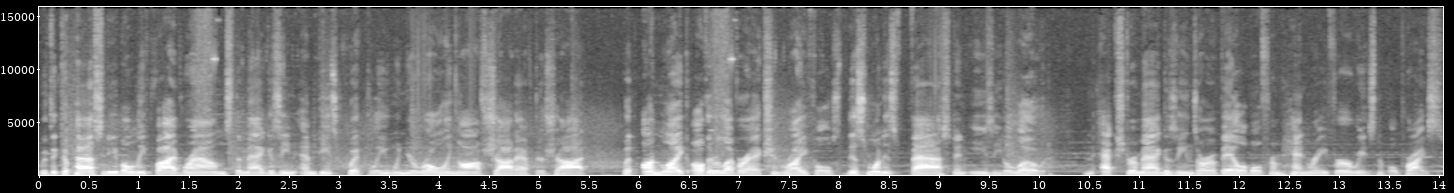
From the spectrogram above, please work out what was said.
With the capacity of only 5 rounds, the magazine empties quickly when you're rolling off shot after shot, but unlike other lever-action rifles, this one is fast and easy to load, and extra magazines are available from Henry for a reasonable price.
